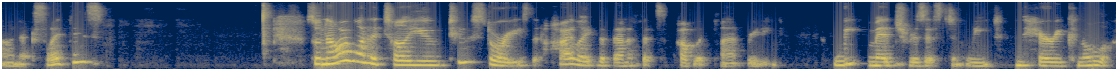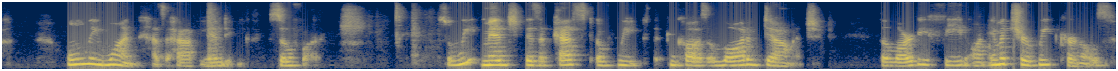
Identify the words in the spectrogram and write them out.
Uh, next slide, please. So now I want to tell you two stories that highlight the benefits of public plant breeding. Wheat midge resistant wheat and hairy canola. Only one has a happy ending so far. So wheat midge is a pest of wheat that can cause a lot of damage. The larvae feed on immature wheat kernels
